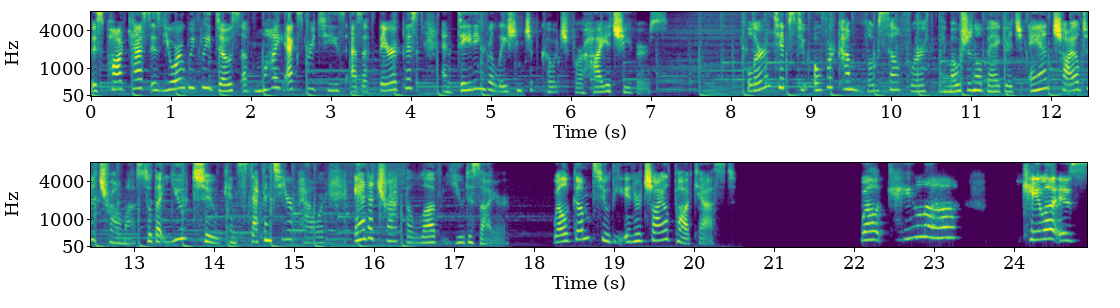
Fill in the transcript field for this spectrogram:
This podcast is your weekly dose of my expertise as a therapist and dating relationship coach for high achievers. Learn tips to overcome low self worth, emotional baggage, and childhood trauma so that you too can step into your power and attract the love you desire. Welcome to the Inner Child Podcast. Well, Kaela, Kaela is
